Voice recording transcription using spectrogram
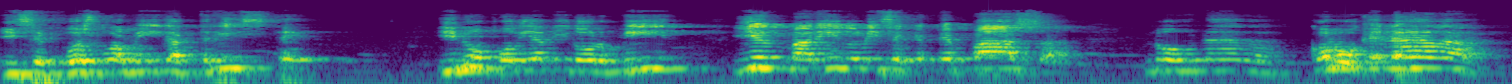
Y se fue su amiga triste y no podía ni dormir. Y el marido le dice, ¿qué te pasa? No, nada. ¿Cómo que nada?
